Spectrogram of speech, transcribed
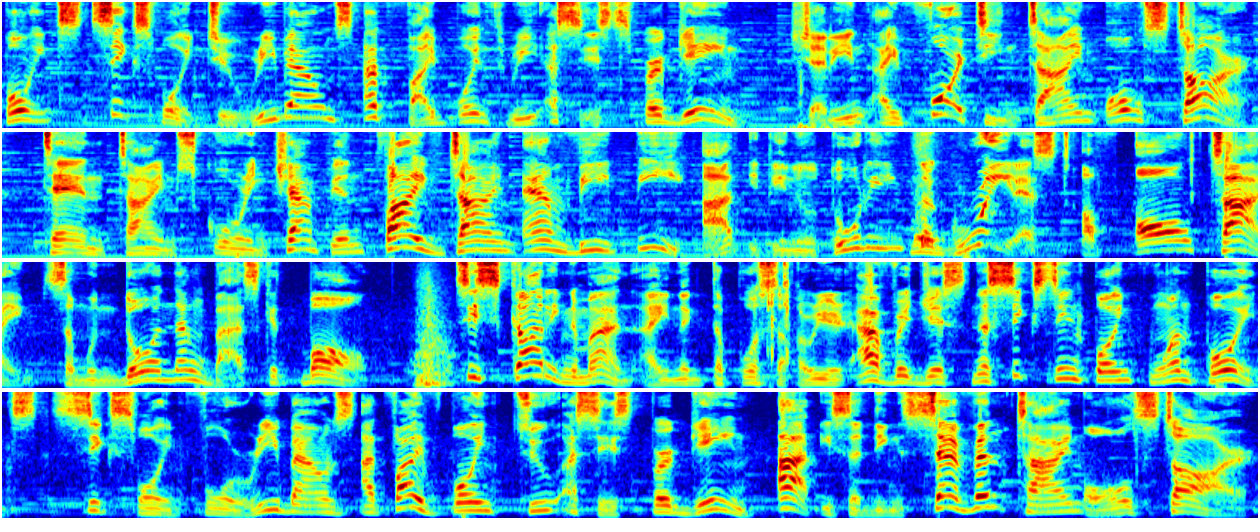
points, 6.2 rebounds at 5.3 assists per game. Siya rin ay 14-time All-Star, 10-time scoring champion, 5-time MVP at itinuturing na greatest of all time sa mundo ng basketball. Si Scottie naman ay nagtapos sa career averages na 16.1 points, 6.4 rebounds at 5.2 assists per game at isa ding 7-time All-Star.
